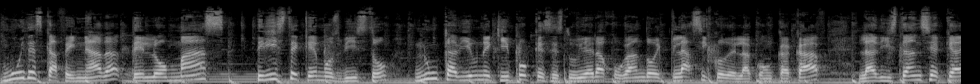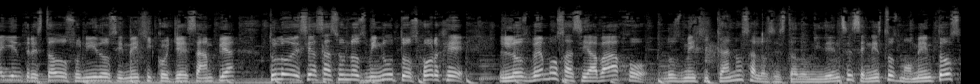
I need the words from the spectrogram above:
Muy descafeinada, de lo más triste que hemos visto. Nunca había un equipo que se estuviera jugando el clásico de la CONCACAF. La distancia que hay entre Estados Unidos y México ya es amplia. Tú lo decías hace unos minutos, Jorge. Los vemos hacia abajo, los mexicanos a los estadounidenses en estos momentos.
